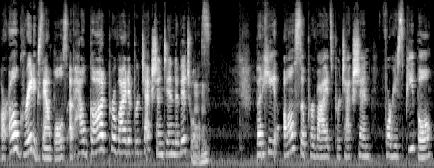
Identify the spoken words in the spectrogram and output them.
are all great examples of how God provided protection to individuals. Mm-hmm. But he also provides protection for his people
